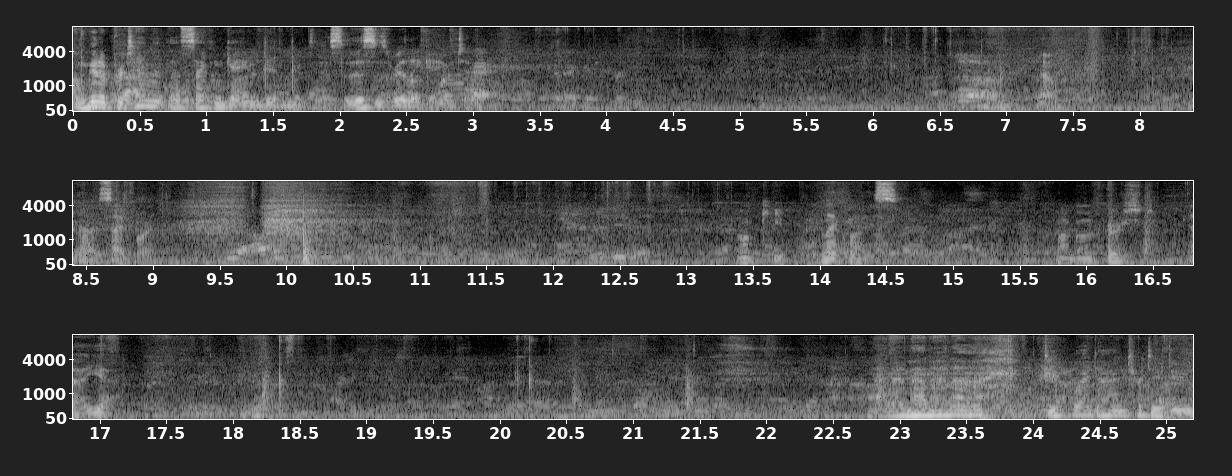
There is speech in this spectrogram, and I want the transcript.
I'm gonna pretend that that second game didn't exist. So this is really game two. No. No, sideboard. I'll keep. Likewise. Am I going first? Uh, yeah. Na na na na na. Do I enter do do?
